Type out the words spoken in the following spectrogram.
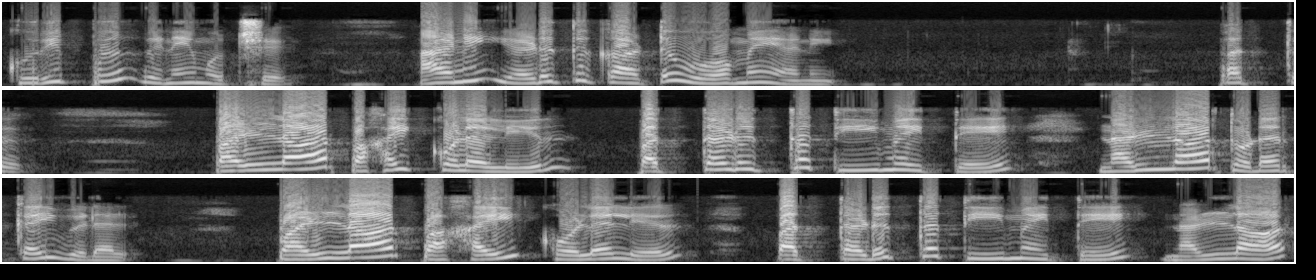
குறிப்பு வினைமுற்று. அணி எடுத்துக்காட்டு ஓமை அணி. பத்து. பல்லார் பகைக்குழலில் பத்தடுத்த தீமைத்தே நல்லார் தொடர்க்கை விடல். பல்லார் பகை கொழலில் பத்தடுத்த தீமைத்தே நல்லார்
